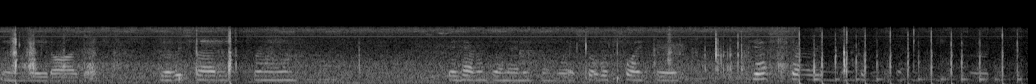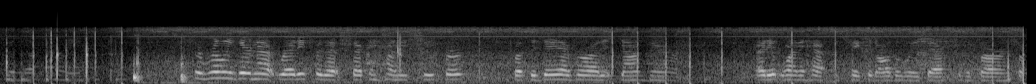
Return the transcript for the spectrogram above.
in late August. The other side of the frame, they haven't done anything with. So it looks like they're just starting into the second heat honey. So really, they're not ready for that second honey super, but the day I brought it down here, I didn't want to have to take it all the way back to the barn, so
